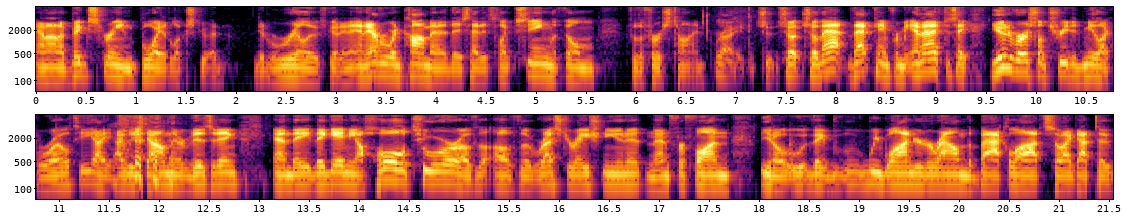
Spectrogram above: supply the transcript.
And on a big screen boy it looks good it really looks good and, and everyone commented they said it's like seeing the film for the first time. Right. So, so, so that that came from me, and I have to say, Universal treated me like royalty. I, I was down there visiting, and they, they gave me a whole tour of the of the restoration unit, and then for fun, you know, they we wandered around the back lot, so I got to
